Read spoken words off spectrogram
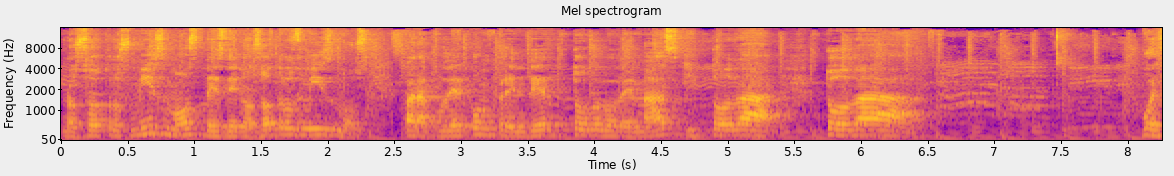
nosotros mismos, desde nosotros mismos, para poder comprender todo lo demás y toda, toda, pues,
